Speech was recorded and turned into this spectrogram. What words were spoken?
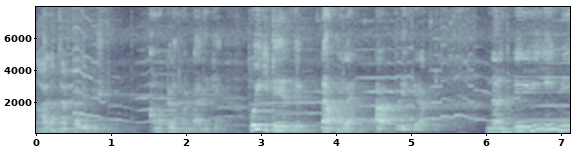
காலங்காத்தால் இப்படி அமக்களை பண்ணாதீங்க. போய்கிட்டே இருங்க. நான் வரேன் அப்படிங்கிறான் நன்றி நீ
